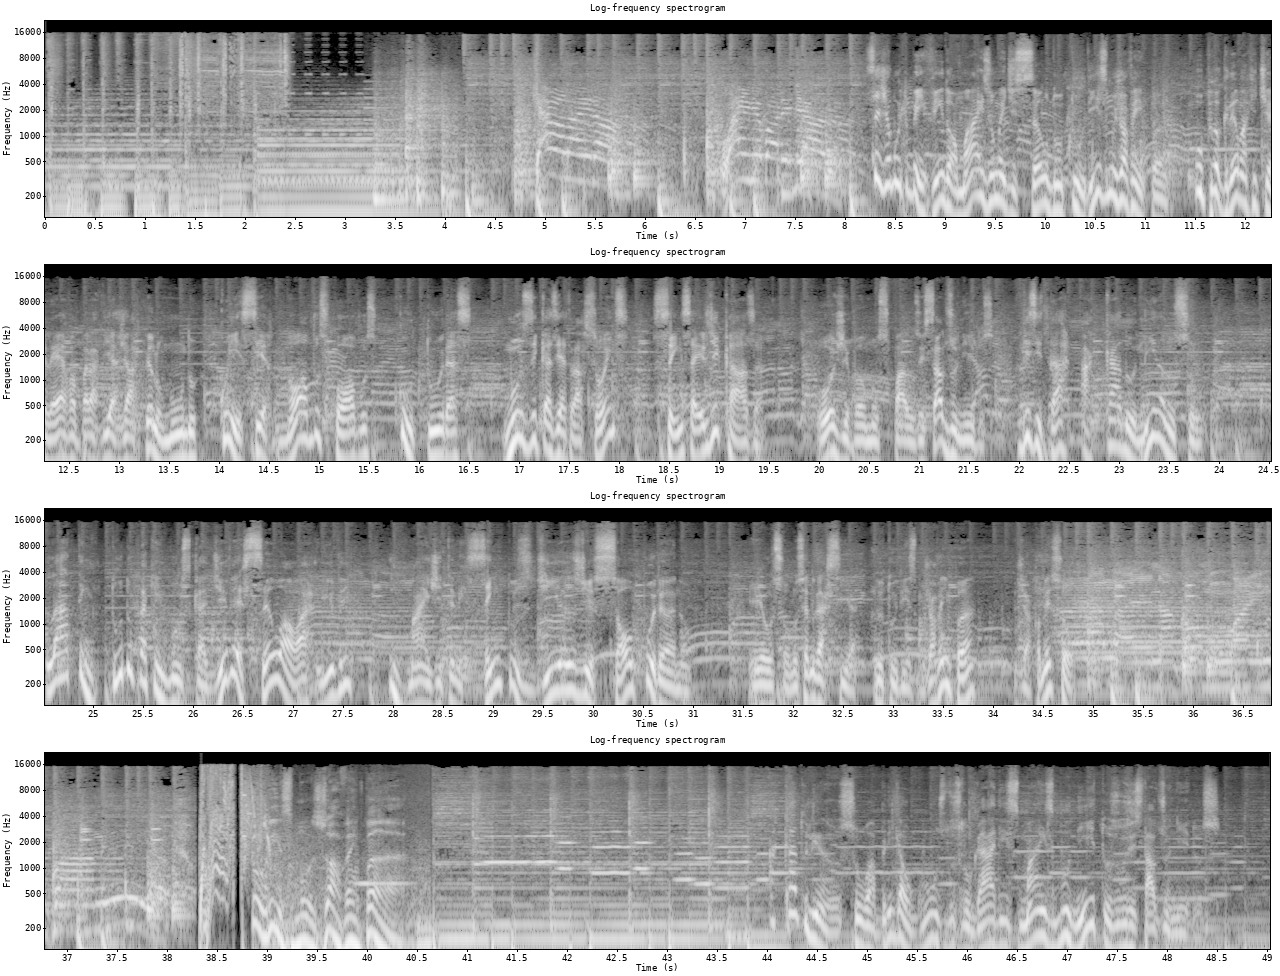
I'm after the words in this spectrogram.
Seja muito bem-vindo a mais uma edição do Turismo Jovem Pan, o programa que te leva para viajar pelo mundo, conhecer novos povos, culturas, músicas e atrações sem sair de casa. Hoje vamos para os Estados Unidos visitar a Carolina do Sul. Lá tem tudo para quem busca diversão ao ar livre e mais de 300 dias de sol por ano. Eu sou Luciano Garcia e o Turismo Jovem Pan já começou. Turismo Jovem Pan. A Carolina do Sul abriga alguns dos lugares mais bonitos dos Estados Unidos.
